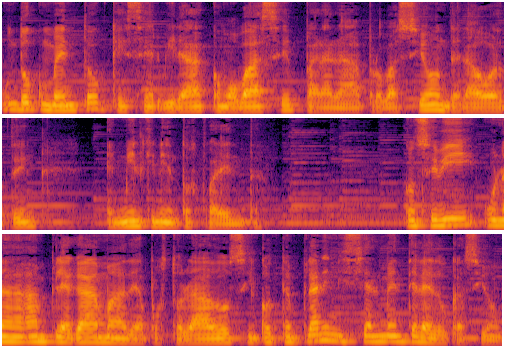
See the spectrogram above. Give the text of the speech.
un documento que servirá como base para la aprobación de la orden en 1540. Concebí una amplia gama de apostolados sin contemplar inicialmente la educación.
